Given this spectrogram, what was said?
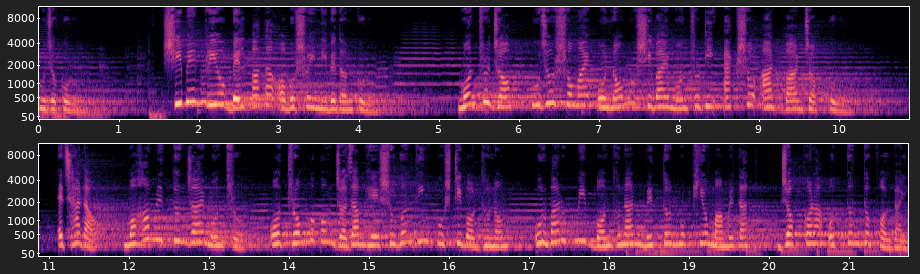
পুজো করুন। শিবের প্রিয় বেলপাতা অবশ্যই নিবেদন করুন। মন্ত্র জপ, পুজোর সময় ও নম শিবায় মন্ত্রটি একশো আট বার জপ করুন। এছাড়াও, মহামৃত্যুঞ্জয় মন্ত্র ও ত্রম্বকম যজামহে সুগন্ধিং পুষ্টিবর্ধনম উর্বারুক্মি বন্ধনান মৃত্যুর্মুখীয় মামৃতাৎ জপ করা অত্যন্ত ফলদায়ী।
